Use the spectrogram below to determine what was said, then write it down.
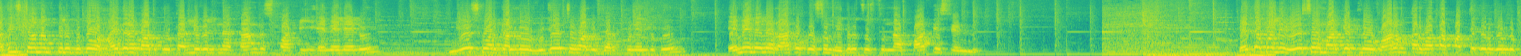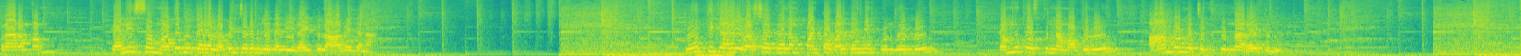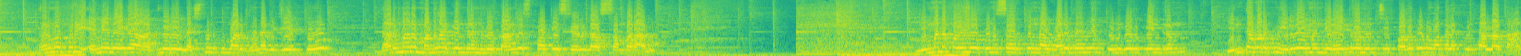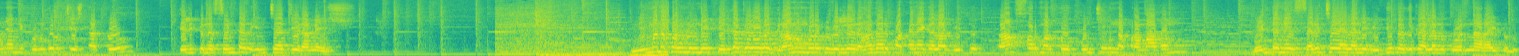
అధిష్టానం పిలుపుతో హైదరాబాద్కు తరలి వెళ్ళిన కాంగ్రెస్ పార్టీ ఎమ్మెల్యేలు నియోజకవర్గాల్లో విజయోత్సవాలు జరుపుకునేందుకు ఎమ్మెల్యేల రాక కోసం ఎదురు చూస్తున్న పార్టీ శ్రేణులు. పెద్దపల్లి వ్యవసాయ మార్కెట్లో వారం తర్వాత పత్తి కొనుగోళ్ళు ప్రారంభం. కనీస మద్దతు ధర లభించడం లేదని రైతుల ఆవేదన. పూర్తికాలి వర్షాకాలం పంట వరిధాన్యం కొనుగోళ్ళు కమ్ముకొస్తున్న మబ్బులు ఆందోళన చెందుతున్న రైతులు. ధర్మపురి ఎమ్మెల్యేగా అడ్లూరి లక్ష్మణ్ కుమార్ ఘన విజయంతో ధర్మారం మండల కేంద్రంలో కాంగ్రెస్ పార్టీ శ్రేణుల సంబరాలు. నిమ్మనపల్లిలో కొనసాగుతున్న వరిధాన్యం కొనుగోలు కేంద్రం ఇంతవరకు ఇరవై మంది రైతుల నుంచి పదకొండు వందల క్వింటాల ధాన్యాన్ని కొనుగోలు చేసినట్లు తెలిపిన సెంటర్ ఇన్ఛార్జి రమేష్. నిమ్మనపల్లి నుండి పెద్ద కరోల గ్రామం వరకు వెళ్ళే రహదారి పక్కనే గల విద్యుత్ ట్రాన్స్ఫార్మర్తో పొంచి ఉన్న ప్రమాదం వెంటనే సరిచేయాలని విద్యుత్ అధికారులను కోరిన రైతులు.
